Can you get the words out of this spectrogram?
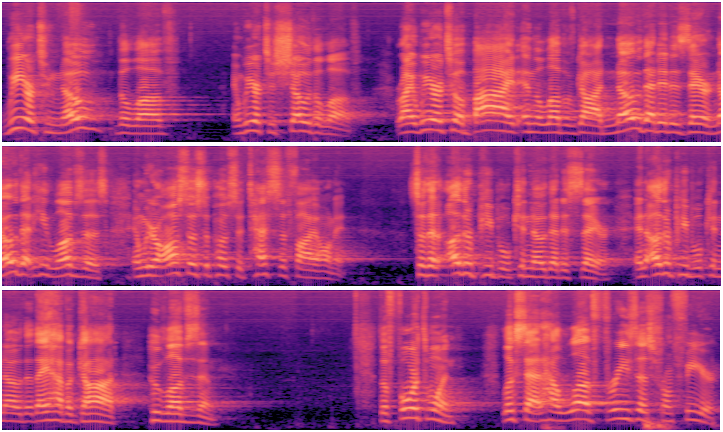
we are to know the love and we are to show the love right? We are to abide in the love of God, know that it is there, know that He loves us, and we are also supposed to testify on it so that other people can know that it's there and other people can know that they have a God who loves them. The fourth one looks at how love frees us from fear.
